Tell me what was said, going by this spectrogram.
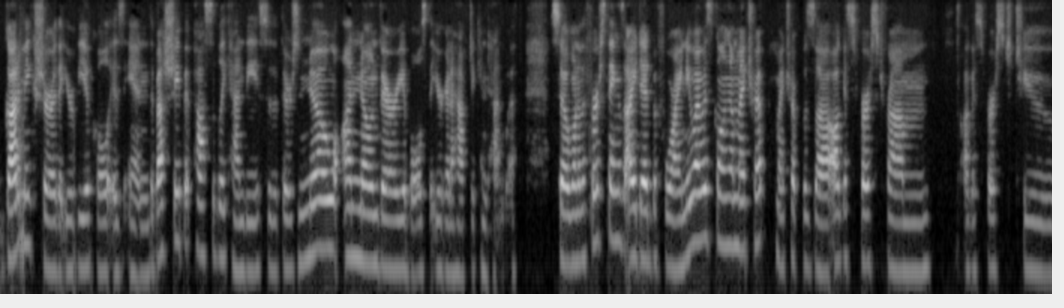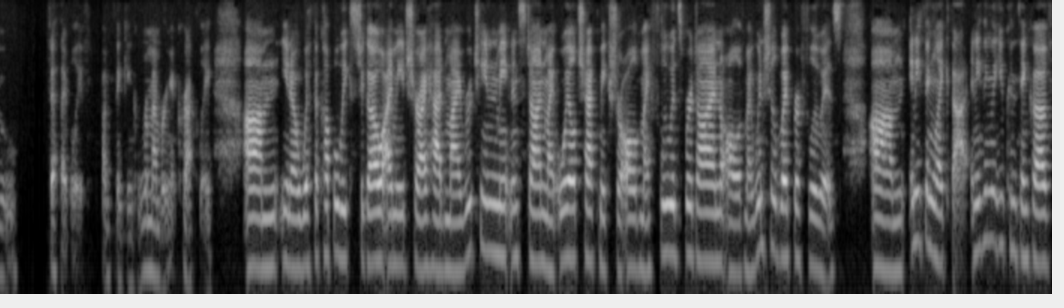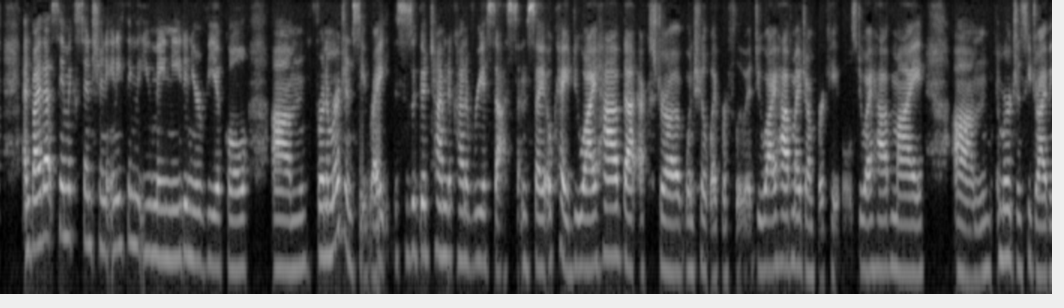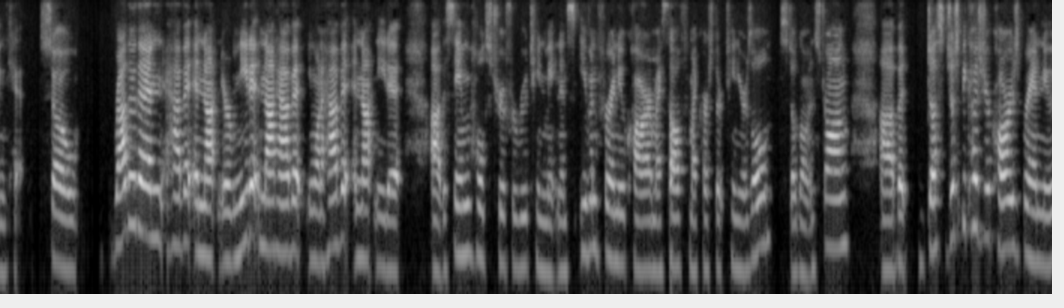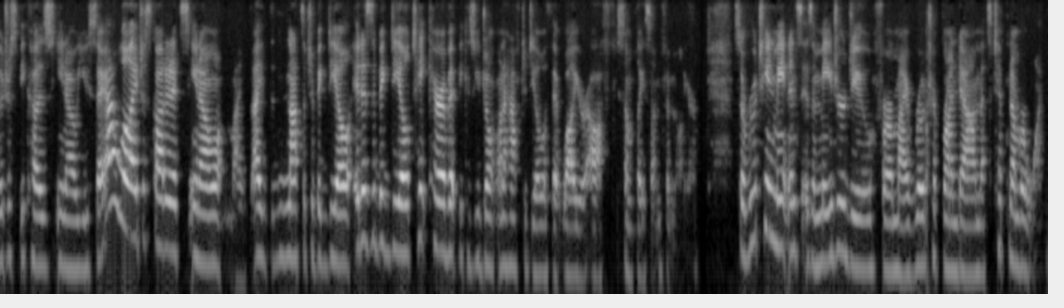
Got to make sure that your vehicle is in the best shape it possibly can be, so that there's no unknown variable that you're going to have to contend with. So one of the first things I did before I knew I was going on my trip, my trip was uh, August 1st from August 1st to 5th, I believe. I'm thinking, remembering it correctly. Um, you know, with a couple weeks to go, I made sure I had my routine maintenance done, my oil check, make sure all of my fluids were done, all of my windshield wiper fluids, um, anything like that, anything that you can think of. And by that same extension, anything that you may need in your vehicle um, for an emergency, right? This is a good time to kind of reassess and say, okay, do I have that extra windshield wiper fluid? Do I have my jumper cables? Do I have my um, emergency driving kit? So rather than have it and not or need it and not have it you want to have it and not need it. Uh, the same holds true for routine maintenance even for a new car. Myself my car's 13 years old still going strong. Uh, but just just because your car is brand new just because you know you say oh well i just got it. It's you know I, I not such a big deal. It is a big deal. Take care of it because you don't want to have to deal with it while you're off someplace unfamiliar. So routine maintenance is a major do for my road trip rundown. That's tip number one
